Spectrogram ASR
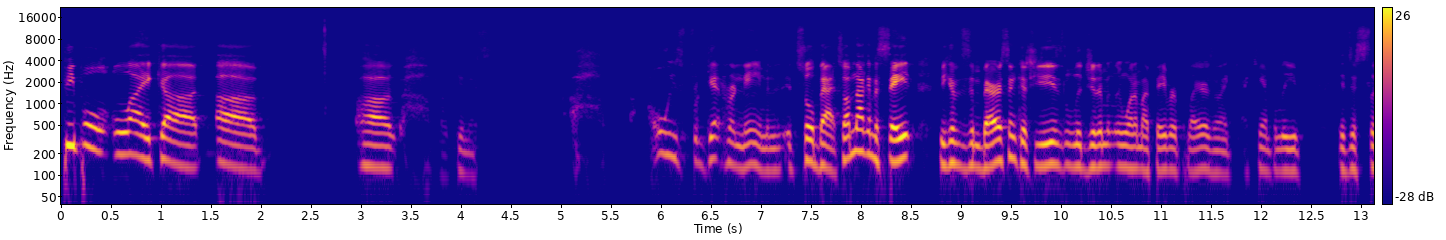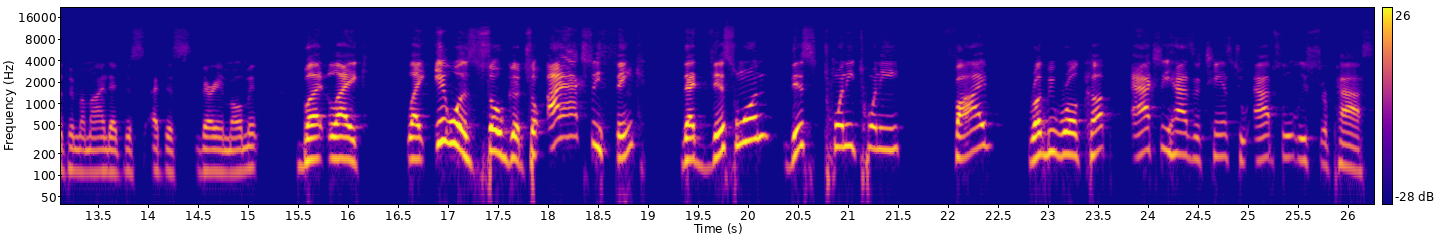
people like uh uh uh oh my goodness. Ah, always forget her name and it's so bad. So i'm not going to say it because it's embarrassing because she is legitimately one of my favorite players and I, I can't believe it just slipped in my mind at this at this very moment. But like like it was so good. So i actually think that this one this 2025 rugby world cup actually has a chance to absolutely surpass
